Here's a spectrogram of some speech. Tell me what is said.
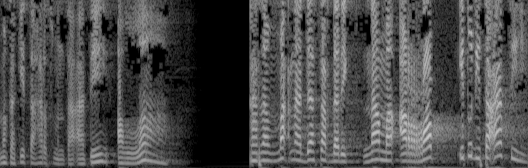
Maka kita harus mentaati Allah. Karena makna dasar dari nama Ar-Rabb itu ditaati.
